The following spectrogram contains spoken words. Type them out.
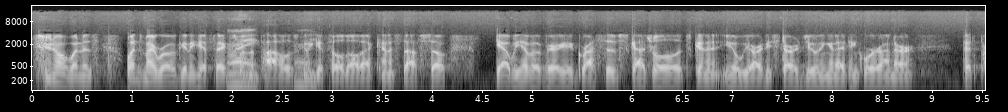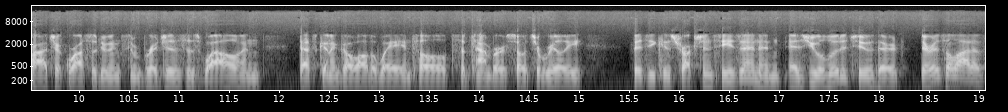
you know, when is when's my road going to get fixed? When Right, the pothole's right. going to get filled? All that kind of stuff. So, yeah, we have a very aggressive schedule. It's going to, you know, we already started doing it. I think we're on our fifth project. We're also doing some bridges as well, and that's going to go all the way until September. So it's a really busy construction season. And as you alluded to, there there is a lot of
